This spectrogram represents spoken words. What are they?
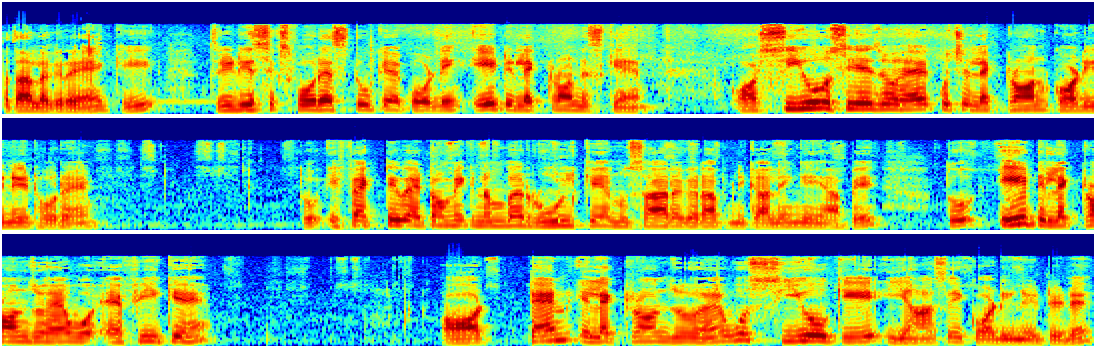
पता लग रहे हैं कि three D six four S two के अकॉर्डिंग एट इलेक्ट्रॉन इसके हैं और सी ओ से जो है कुछ इलेक्ट्रॉन कोऑर्डिनेट हो रहे हैं। तो इफ़ेक्टिव एटॉमिक नंबर रूल के अनुसार अगर आप निकालेंगे यहाँ पे तो एट इलेक्ट्रॉन जो है वो एफ़ ई के हैं। और टेन इलेक्ट्रॉन जो है, वो ओ के यहाँ से कोऑर्डिनेटेड है।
